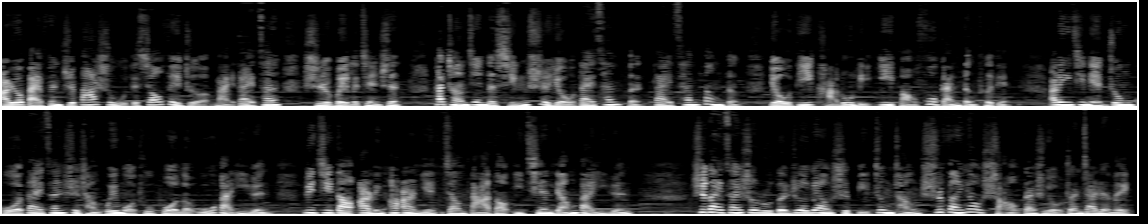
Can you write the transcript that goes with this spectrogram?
而有百分之八十五的消费者买代餐是为了健身。它常见的形式有代餐粉、代餐棒等，有低卡路里、易饱腹感等特点。二零一七年，中国代餐市场规模突破了五百亿元，预计到二零二二年将达到一千两百亿元。吃代餐摄入的热量是比正常吃饭要少，但是有专家认为，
